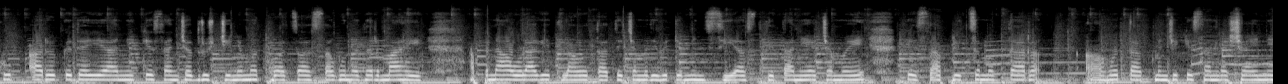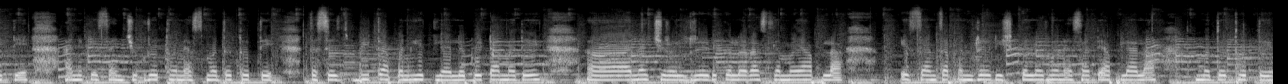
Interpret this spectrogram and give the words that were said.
खूप आरोग्यदायी आणि केसांच्या दृष्टीने महत्त्वाचा असा गुणधर्म आहे. आपण आवळा घेतला होता त्याच्यामध्ये व्हिटॅमिन सी असते आणि याच्यामुळे केस आपले चमकदार होतात. म्हणजे केसांना शाईन येते आणि केसांची ग्रोथ होण्यास मदत होते. तसेच बीट आपण घेतलेलं. बीटामध्ये नॅचरल रेड कलर असल्यामुळे आपला केसांचा पण रेडिश कलर होण्यासाठी आपल्याला मदत होते.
